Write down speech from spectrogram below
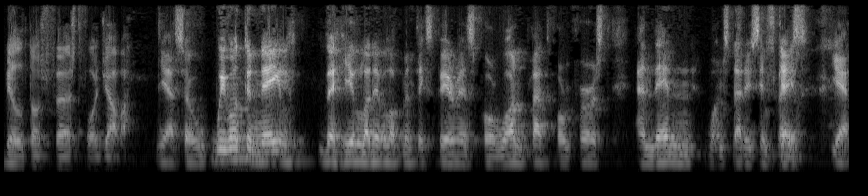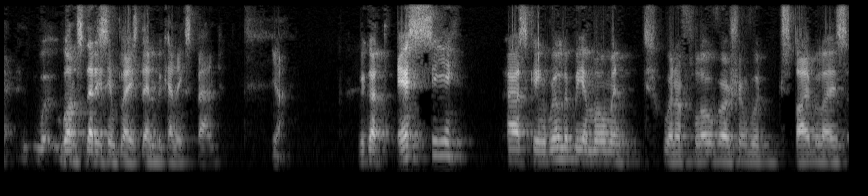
build those first for Java. Yeah, so we want to nail the Hilla development experience for one platform first, and then once that is in Scale. place, yeah, once that is in place, then we can expand. Yeah, we got SC asking, will there be a moment when a Flow version would stabilize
